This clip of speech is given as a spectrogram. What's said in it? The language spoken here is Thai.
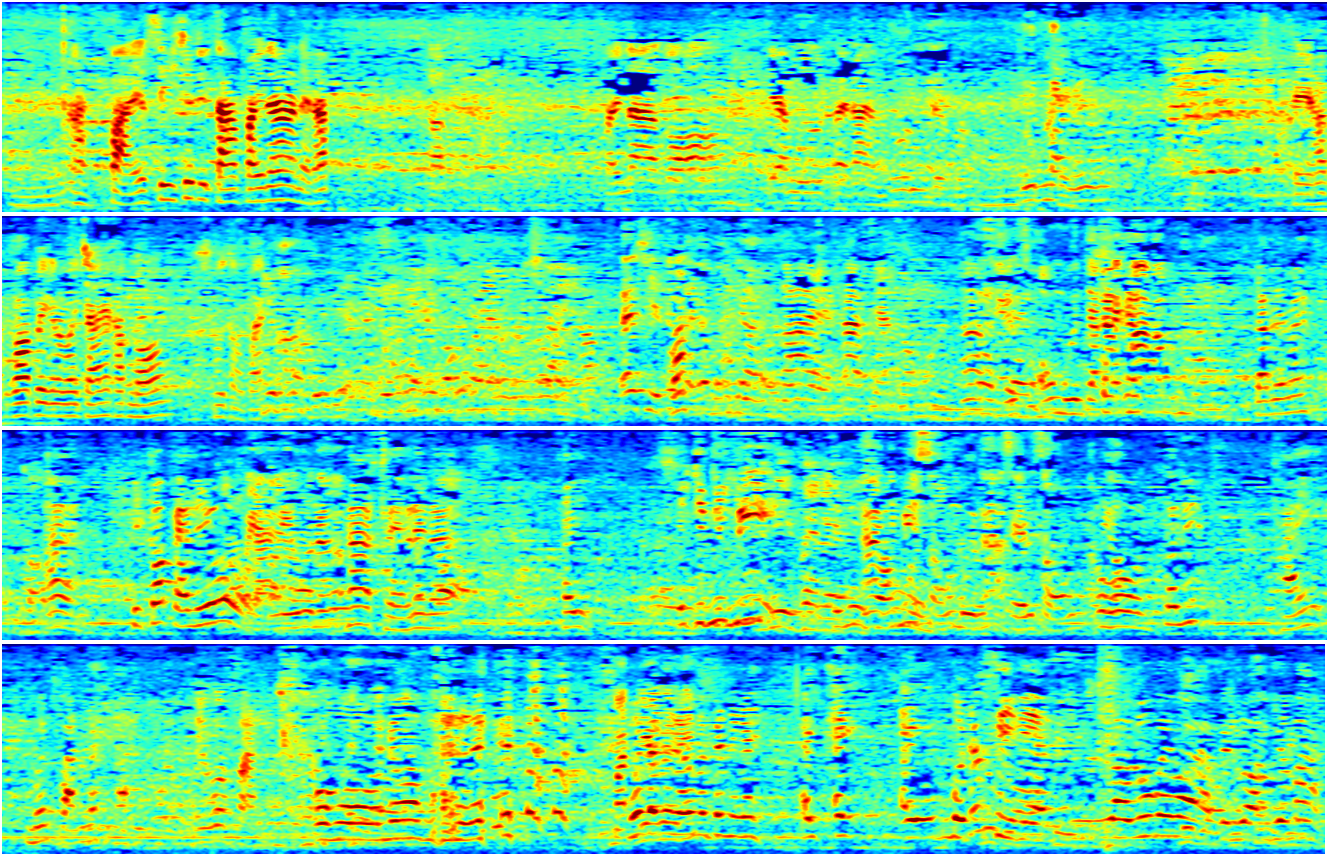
อืมอะฝ่ายเอฟซีช่วยติดตามไฟล์หน้าหน่อยครับ ครับ ไฟหน้าก็แก้มือไปได้เหมือนเดิมครับรุ่นใหม่โอเคครับก็เป็นกำลังใจให้ครับน้อง สู้ต่อไปได้ฉีดเท่าไหร่ครับได้ห้าแสนสองหมื่นห้าแสนสองหมื่นจากใครบ้างครับจำได้ไหมอ่าพี่ก๊อฟแปดริ้วแปดริ้วนะครับห้าแสนเลยนะใครพี่จิมมี่จิมมี่จิมมี่สองหมื่นห้าแสนสองโอ้โหตอนนี้หายเหมือนฝันนะเรียกว่าฝัน โอ้โหนึกว่าฝันเลยมันเป็นยังไงมันเป็นยังไงไอไอไอหมดทั้งสี่เนี่ยเรารู้ไหมว่าเป็นรองเยอะมาก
